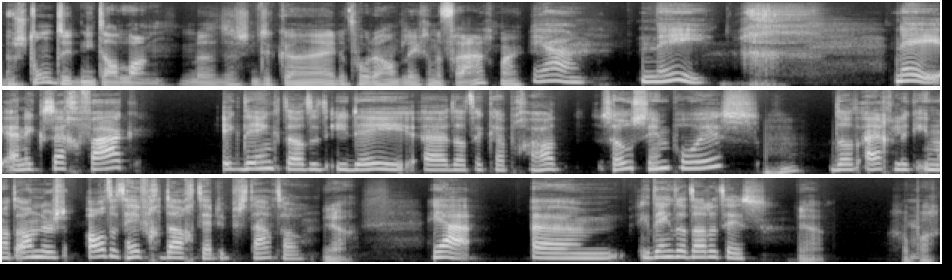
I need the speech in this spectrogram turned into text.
bestond dit niet al lang? Dat is natuurlijk een hele voor de hand liggende vraag. Maar... Ja, nee. Nee, en ik zeg vaak... Ik denk dat het idee uh, dat ik heb gehad zo simpel is, mhm. dat eigenlijk iemand anders altijd heeft gedacht, ja, dit bestaat al. Ja, ja um, ik denk dat dat het is. Ja, grappig.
